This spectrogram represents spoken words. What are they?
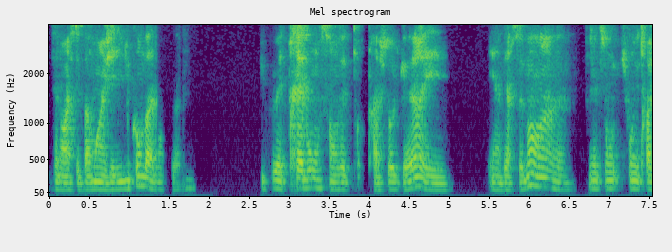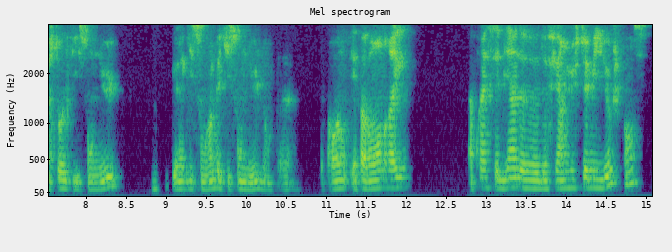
Ça n'en reste pas moins un génie du combat. Euh, tu peux être très bon sans être trash talker et, inversement. Hein. Il y en a qui, font du trash talk qui sont nuls. Il y en a qui sont humbles et qui sont nuls. Donc, euh, il n'y a pas vraiment de règle. Après, c'est bien de, faire un juste milieu, je pense.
